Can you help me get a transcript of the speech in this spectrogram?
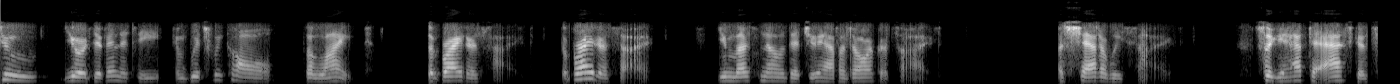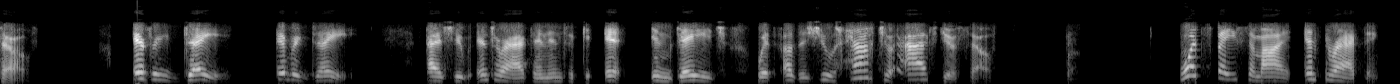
to your divinity, in which we call the light, the brighter side, the brighter side, you must know that you have a darker side, a shadowy side. So you have to ask yourself every day, every day, as you interact and engage with others, you have to ask yourself, what space am I interacting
